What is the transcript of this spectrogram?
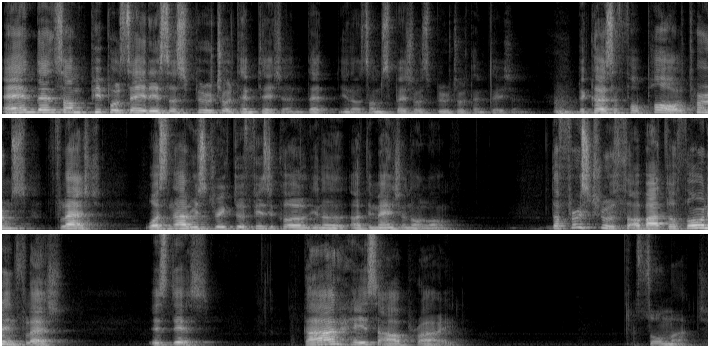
And then some people say it is a spiritual temptation, that, you know, some special spiritual temptation. Because for Paul, terms flesh was not restricted to physical, you know, a dimension alone. The first truth about the thorn in flesh is this. God hates our pride so much.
